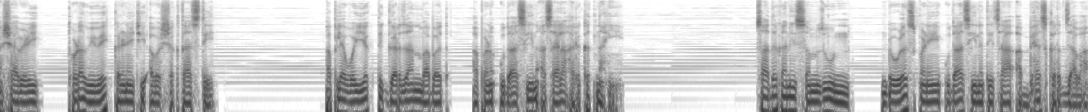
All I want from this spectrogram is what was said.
अशावेळी थोडा विवेक करण्याची आवश्यकता असते. आपल्या वैयक्तिक गरजांबाबत आपण उदासीन असायला हरकत नाही. साधकाने समजून डोळसपणे उदासीनतेचा अभ्यास करत जावा.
